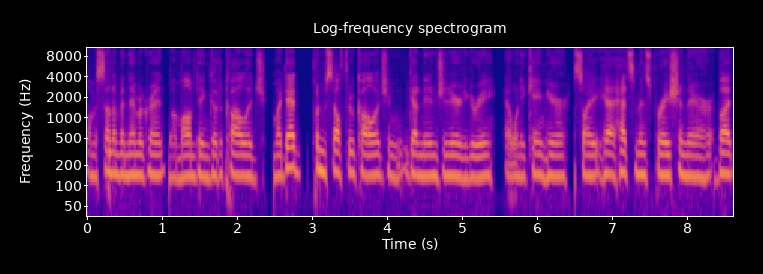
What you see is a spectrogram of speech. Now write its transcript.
I'm a son of an immigrant. My mom didn't go to college. My dad put himself through college and got an engineering degree when he came here. So I had some inspiration there, but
